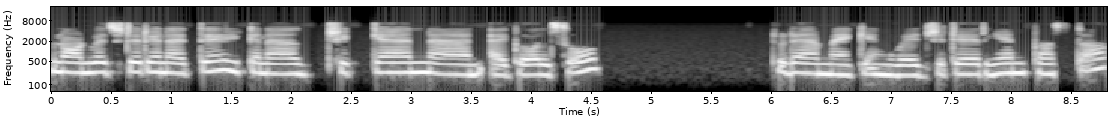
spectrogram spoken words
నాన్ వెజిటేరియన్ అయితే you can add chicken and egg also Today I'm making vegetarian pasta.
